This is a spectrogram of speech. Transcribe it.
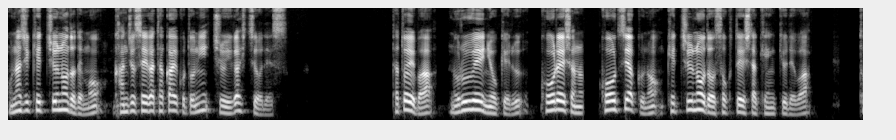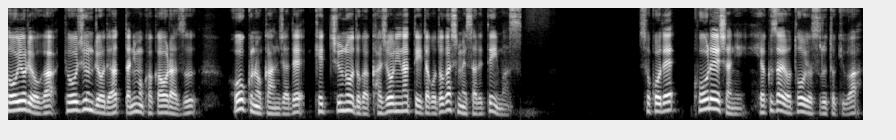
同じ血中濃度でも感受性が高いことに注意が必要です。例えば、ノルウェーにおける高齢者の抗うつ薬の血中濃度を測定した研究では、投与量が標準量であったにもかかわらず、多くの患者で血中濃度が過剰になっていたことが示されています。そこで、高齢者に薬剤を投与するときは、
